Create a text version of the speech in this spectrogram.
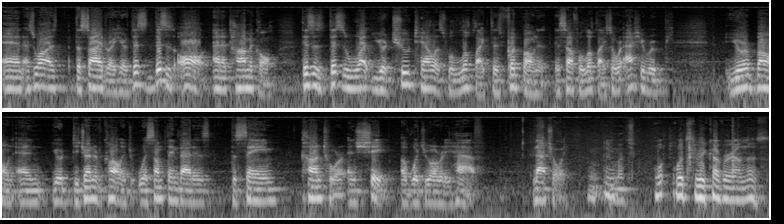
and as well as the side right here. This this is all anatomical. This is this is what your true talus will look like. This foot bone itself will look like. So we're actually your bone and your degenerative cartilage with something that is the same contour and shape of what you already have naturally. Much, What's the recovery on this?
